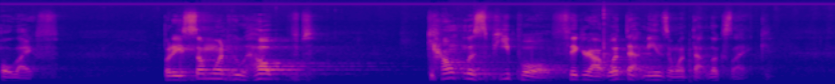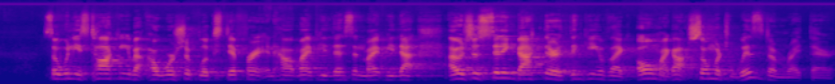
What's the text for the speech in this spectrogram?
whole life, but he's someone who helped countless people figure out what that means and what that looks like. So when he's talking about how worship looks different and how it might be this and might be that, I was just sitting back there thinking of like, oh my gosh, so much wisdom right there.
